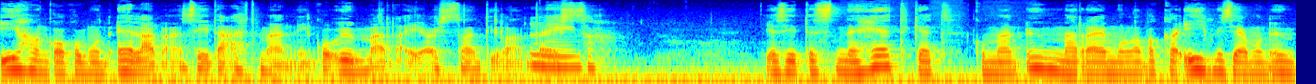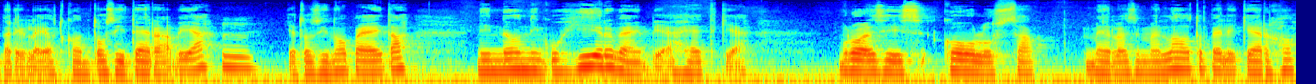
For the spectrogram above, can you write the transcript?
ihan koko mun elämän sitä, että mä en niinku ymmärrä joissain tilanteissa. Niin. Ja sitten ne hetket, kun mä en ymmärrä ja mulla on vaikka ihmisiä mun ympärillä, jotka on tosi teräviä mm. ja tosi nopeita, niin ne on niinku hirveimpiä hetkiä. Mulla oli siis koulussa, meillä oli semmoinen lautapelikerho.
